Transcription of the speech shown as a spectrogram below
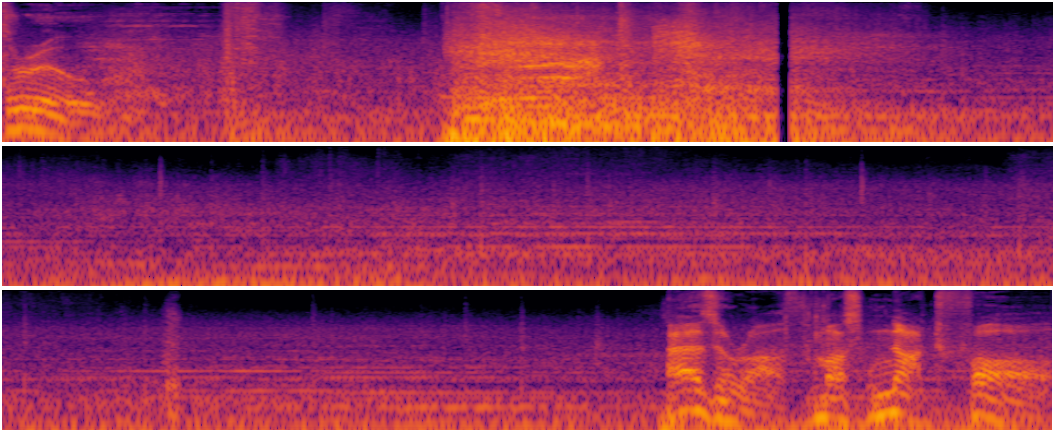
Through. Azeroth must not fall.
